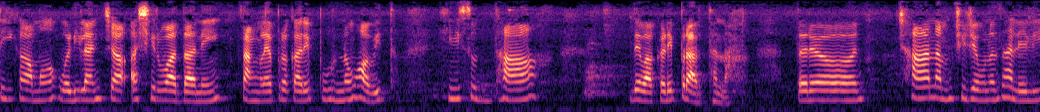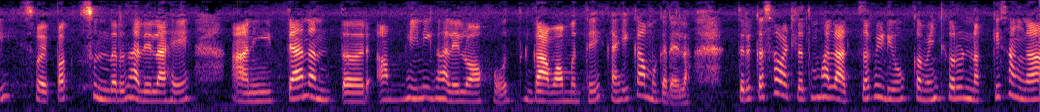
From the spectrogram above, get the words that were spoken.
ती कामं वडिलांच्या आशीर्वादाने चांगल्या प्रकारे पूर्ण व्हावीत ही सुद्धा देवाकडे प्रार्थना. तर छान आमची जेवणं झालेली. स्वयंपाक सुंदर झालेला आहे. आणि त्यानंतर आम्ही निघालेलो आहोत गावामध्ये काही कामं करायला. तर कसं वाटलं तुम्हाला आजचा व्हिडिओ? कमेंट करून नक्की सांगा.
